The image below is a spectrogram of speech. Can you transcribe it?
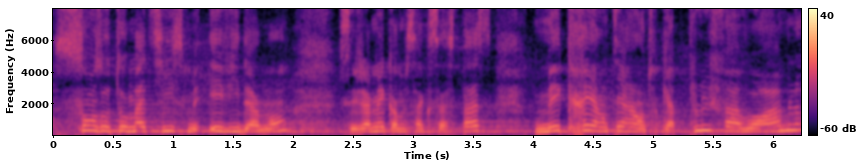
sans automatisme évidemment, c'est jamais comme ça que ça se passe, mais créer un terrain en tout cas plus favorable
